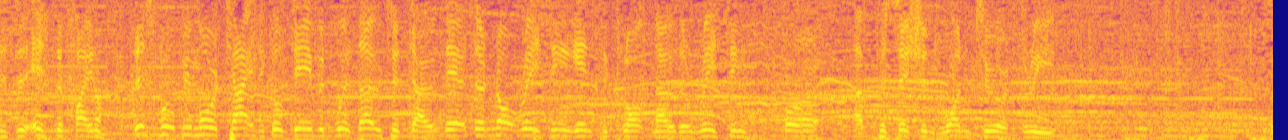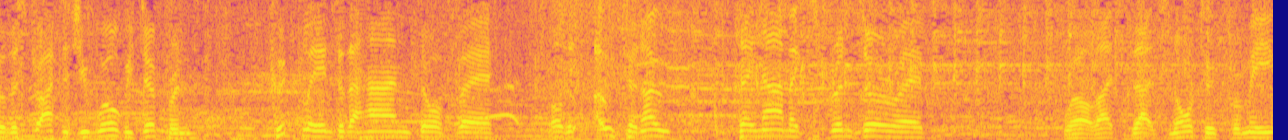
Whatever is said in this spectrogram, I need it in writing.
is, is, the final. This will be more tactical, David, without a doubt. They're, they're not racing against the clock now. They're racing for uh, positions one, two, or three. So the strategy will be different. Could play into the hand of uh, well, the out-and-out dynamic sprinter. Uh, well, that's that's Northug for me.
